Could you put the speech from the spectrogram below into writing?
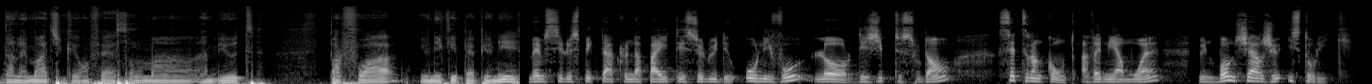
dans les matchs qu'on fait seulement un but, parfois une équipe est punie. Même si le spectacle n'a pas été celui de haut niveau lors d'Égypte-Soudan, cette rencontre avait néanmoins une bonne charge historique.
